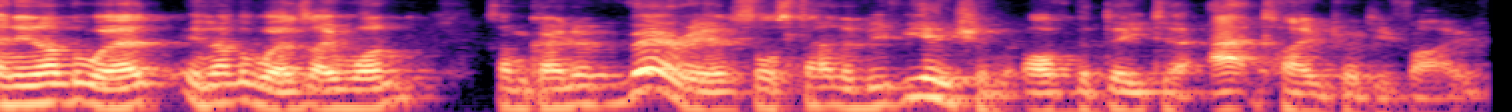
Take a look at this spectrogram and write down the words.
And in other words, in other words, I want some kind of variance or standard deviation of the data at time 25.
